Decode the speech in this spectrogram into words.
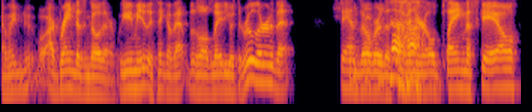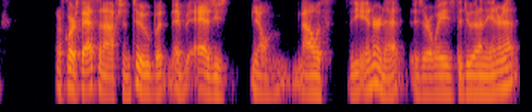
And we, our brain doesn't go there. We immediately think of that little old lady with the ruler that stands over the seven-year-old playing the scale. And of course, that's an option too. But as you, you know, now with the internet, is there ways to do it on the internet?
